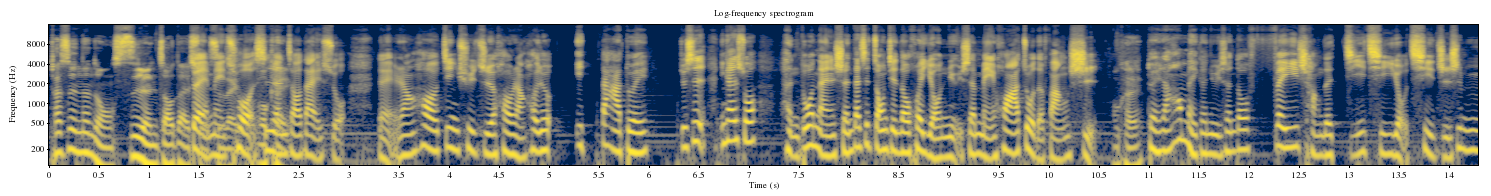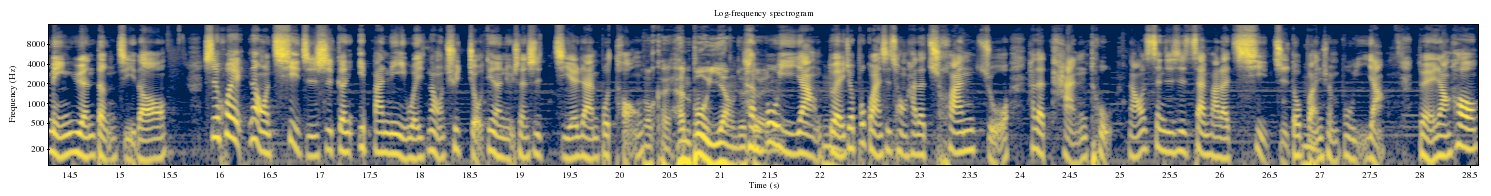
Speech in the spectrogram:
他是那种私人招待所，对，没错，私人招待所，对，然后进去之后，然后就一大堆。就是应该说很多男生，但是中间都会有女生梅花座的方式。OK，对，然后每个女生都非常的极其有气质，是名媛等级的哦，是会那种气质是跟一般你以为那种去酒店的女生是截然不同。OK，很不一样就，就很不一样。对，就不管是从她的穿着、她的谈吐，然后甚至是散发的气质都完全不一样。嗯、对，然后。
